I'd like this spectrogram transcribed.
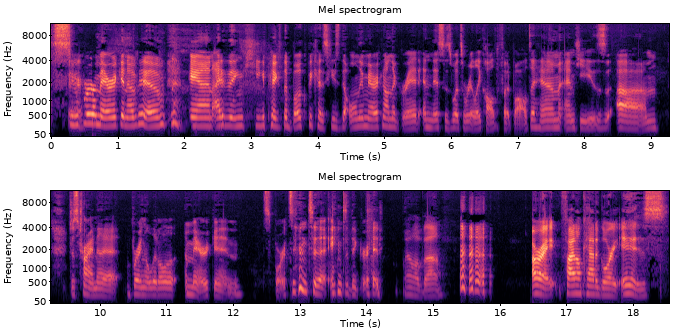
Super American of him. And I think he picked the book because he's the only American on the grid and this is what's really called football to him and he's um just trying to bring a little American sports into into the grid. I love that. All right. Final category is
